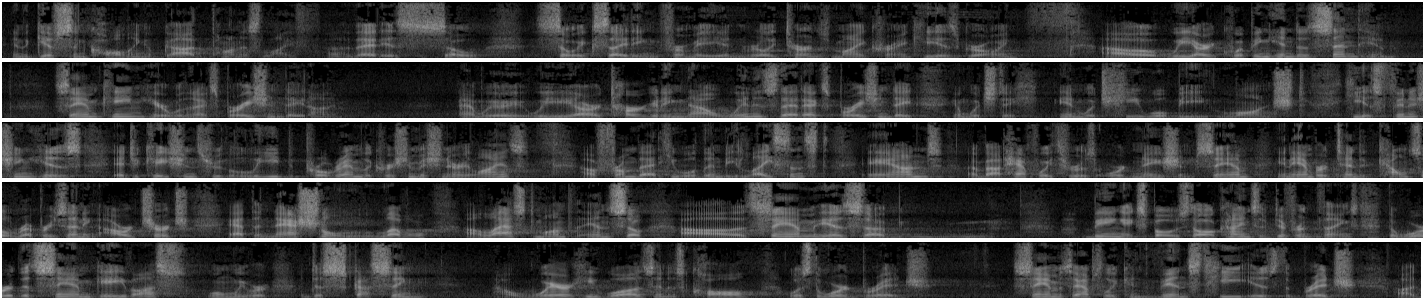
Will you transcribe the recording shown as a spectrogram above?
in the gifts and calling of God upon his life. Uh, that is so, so exciting for me and really turns my crank. He is growing. Uh, we are equipping him to send him. Sam came here with an expiration date on him. And we, we are targeting now when is that expiration date in which, to, in which he will be launched. He is finishing his education through the LEAD program, the Christian Missionary Alliance. Uh, from that, he will then be licensed and about halfway through his ordination. Sam and Amber attended council representing our church at the national level uh, last month. And so uh, Sam is uh, being exposed to all kinds of different things. The word that Sam gave us when we were discussing uh, where he was in his call was the word bridge. Sam is absolutely convinced he is the bridge. Uh,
